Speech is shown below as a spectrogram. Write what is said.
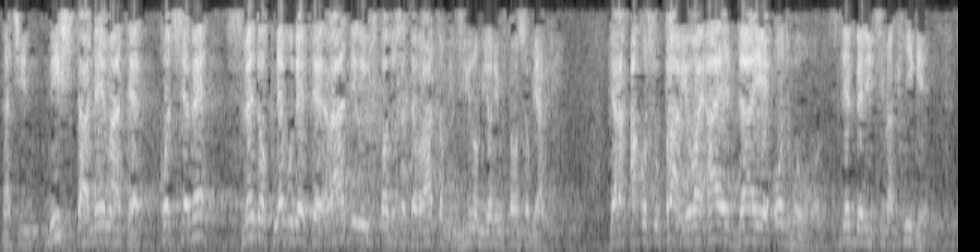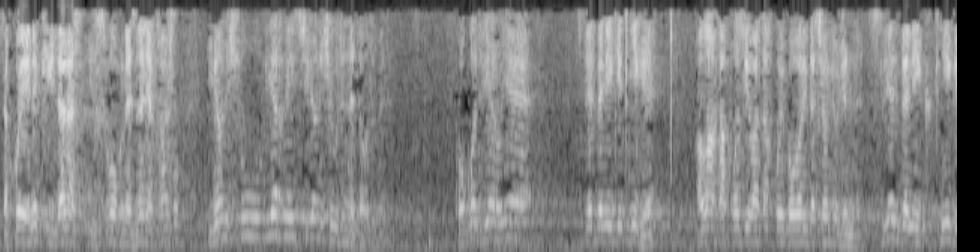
Znači ništa nemate kod sebe sve dok ne budete radili u skladu sa Tevratom, Inđilom i onim što vam se objavljuje. Jer ako su pravi ovaj ajet daje odgovor sljedbenicima knjige za koje neki danas iz svog neznanja kažu i oni su vjernici i oni će u džennete od mene. Kogod vjeruje sljedbenike knjige Allah ga poziva tako i govori da će oni u džennet. Sljedbenik knjige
